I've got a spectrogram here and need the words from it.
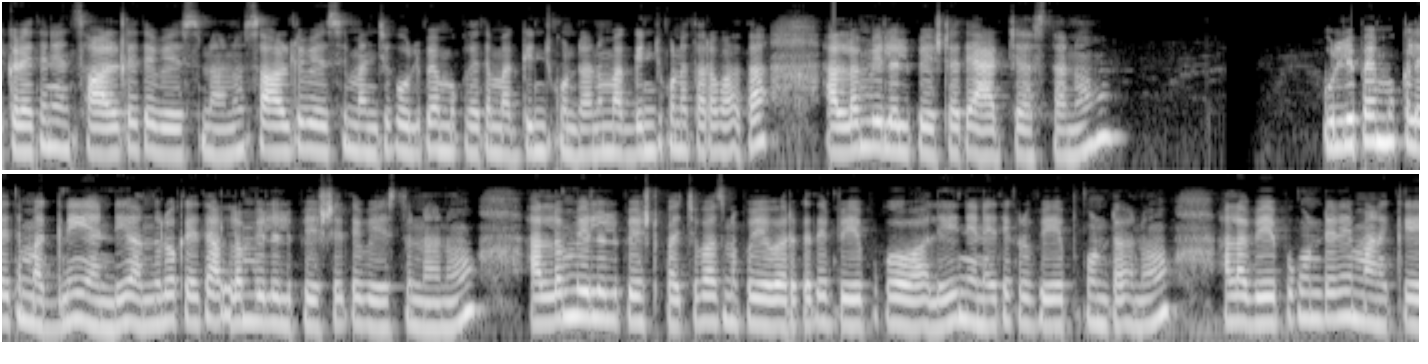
ఇక్కడైతే నేను సాల్ట్ అయితే వేస్తున్నాను. సాల్ట్ వేసి మంచిగా ఉల్లిపాయ ముక్కలు అయితే మగ్గించుకుంటాను. మగ్గించుకున్న తర్వాత అల్లం వెల్లుల్లి పేస్ట్ అయితే యాడ్ చేస్తాను. ఉల్లిపాయ ముక్కలు అయితే మగ్గినాయండి. అందులోకి అయితే అల్లం వెల్లుల్లి పేస్ట్ అయితే వేస్తున్నాను. అల్లం వెల్లుల్లి పేస్ట్ పచ్చివాసన పోయే వరకు అయితే వేపుకోవాలి. నేనైతే ఇక్కడ వేపుకుంటాను. అలా వేపుకుంటేనే మనకి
